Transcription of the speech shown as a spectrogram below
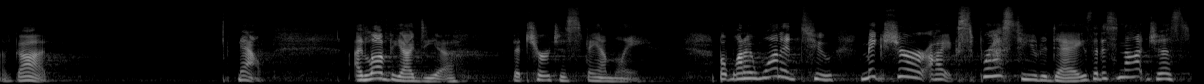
of God. Now, I love the idea that church is family. But what I wanted to make sure I express to you today is that it's not just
